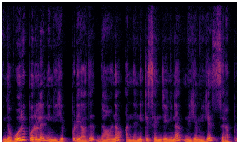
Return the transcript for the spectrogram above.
இந்த ஒரு பொருளை நீங்கள் எப்படியாவது தானம் அந்த அன்னைக்கு செஞ்சீங்கன்னா மிக மிக சிறப்பு.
